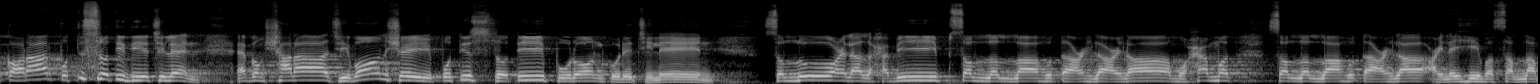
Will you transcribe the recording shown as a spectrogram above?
করার প্রতিশ্রুতি দিয়েছিলেন এবং সারা জীবন সেই প্রতিশ্রুতি পূরণ করেছিলেন। সল্লু হাবিব সাল্লাহ তাহলা মুহাম্মদ সাল্লাহ তাহলা আলহি ওয়াসাল্লাম।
